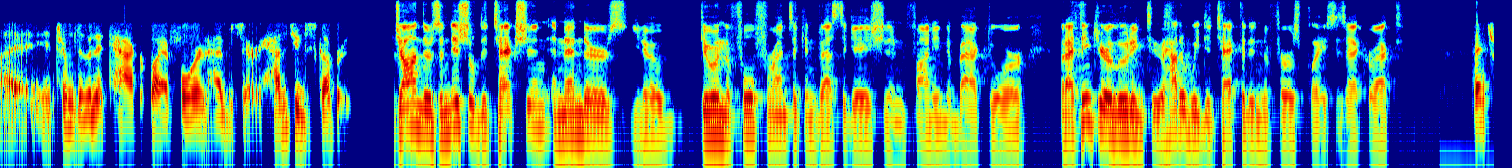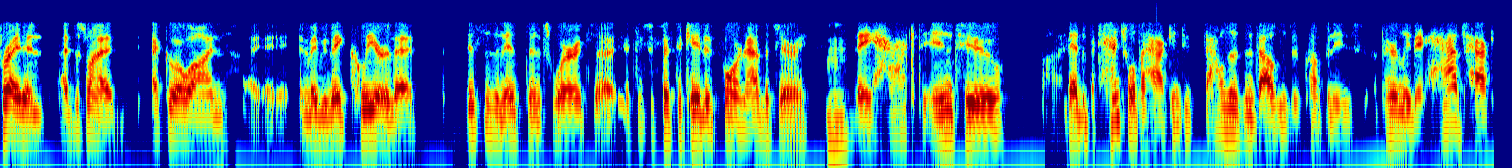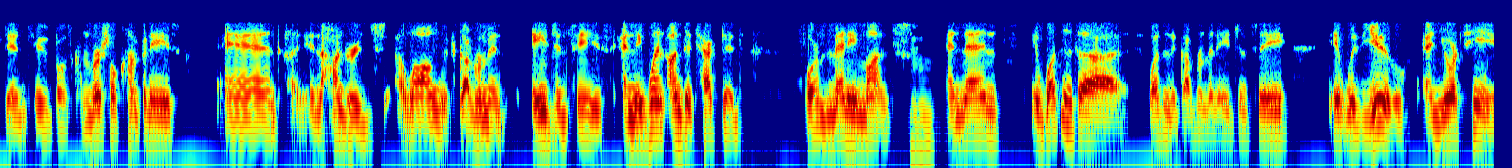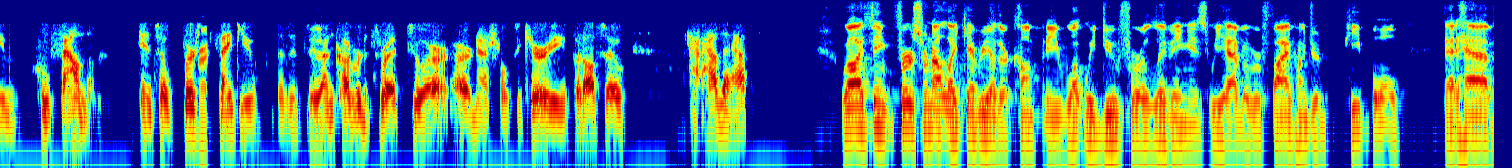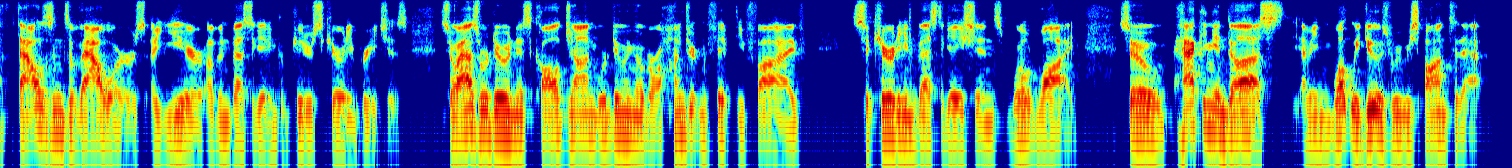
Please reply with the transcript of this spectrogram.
uh, in terms of an attack by a foreign adversary? How did you discover it? John, there's initial detection, and then there's, you know, doing the full forensic investigation and finding the back door. But I think you're alluding to how did we detect it in the first place? Is that correct? That's right. And I just want to echo on and maybe make clear that this is an instance where it's a it's a sophisticated foreign adversary. Mm-hmm. They hacked into uh, they had the potential to hack into thousands and thousands of companies. Apparently, they have hacked into both commercial companies and uh, in the hundreds, along with government agencies, and they went undetected for many months. Mm-hmm. And then it wasn't a it wasn't a government agency; it was you and your team who found them. And so, first, right. thank you because it yeah. uncovered a threat to our, our national security, but also how that happened. Well, I think first, we're not like every other company. What we do for a living is we have over 500 people that have thousands of hours a year of investigating computer security breaches. So, as we're doing this call, John, we're doing over 155 security investigations worldwide. So, hacking into us, I mean, what we do is we respond to that.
